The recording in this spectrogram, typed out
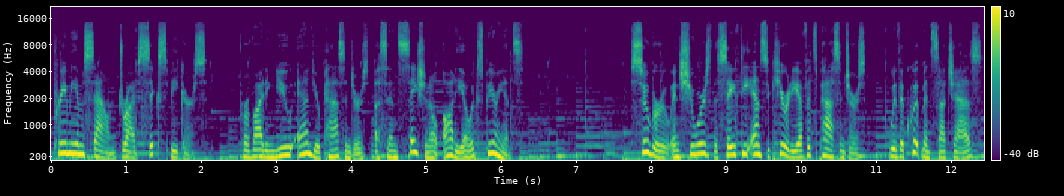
Premium sound drives six speakers, providing you and your passengers a sensational audio experience. Subaru ensures the safety and security of its passengers with equipment such as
